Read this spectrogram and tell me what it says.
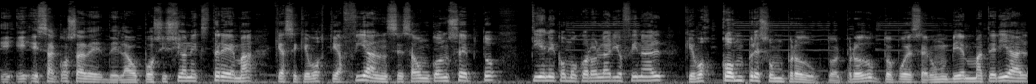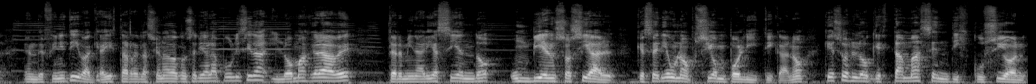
e- e- esa cosa de, de la oposición extrema que hace que vos te afiances a un concepto, tiene como corolario final que vos compres un producto. El producto puede ser un bien material, en definitiva, que ahí está relacionado con sería la publicidad, y lo más grave terminaría siendo un bien social, que sería una opción política, ¿no? Que eso es lo que está más en discusión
